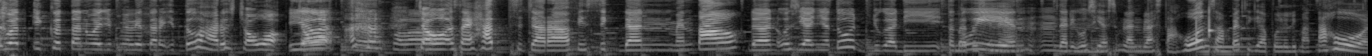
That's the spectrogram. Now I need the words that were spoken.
buat ikutan wajib militer itu harus cowok. Iyalah, cowok. cowok. Kalau- cowok sehat secara fisik dan mental dan usianya tuh juga ditentuin Mm, dari usia 19 tahun sampai 35 tahun.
